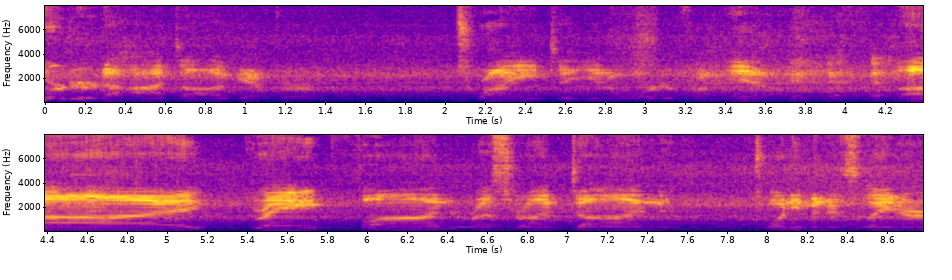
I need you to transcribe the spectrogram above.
ordered a hot dog after trying to, you know, order from him. uh, great, fun, restaurant done. 20 minutes later,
